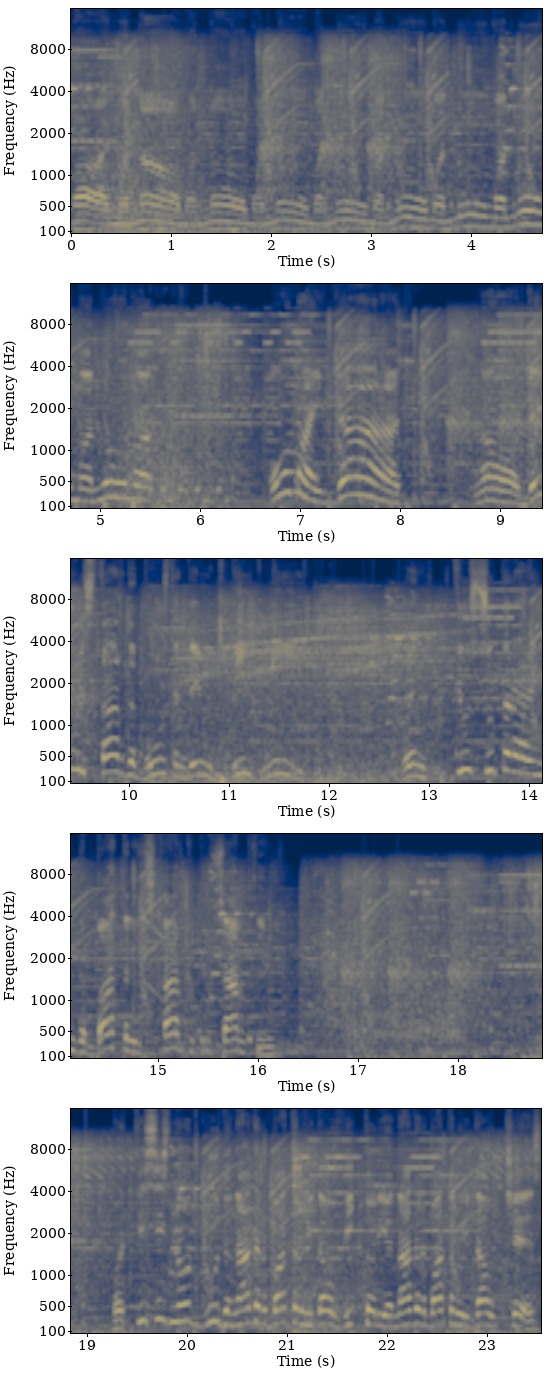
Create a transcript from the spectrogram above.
Ay, mano, mano, mano, mano, mano, mano, mano, mano, mano. Oh my god! No, they will start the boost and they will beat me. When two super are in the battle, it's hard to do something. But this is not good. Another battle without victory, another battle without chest.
